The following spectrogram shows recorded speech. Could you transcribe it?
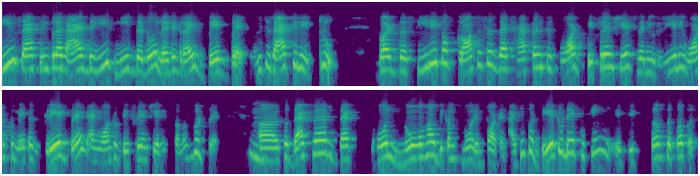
seems as simple as add the yeast, knead the dough, let it rise, bake bread, which is actually true. But the series of processes that happens is what differentiates when you really want to make a great bread and want to differentiate it from a good bread. Mm. uh, so that's where that whole know-how becomes more important. I think for day-to-day cooking it, it serves the purpose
